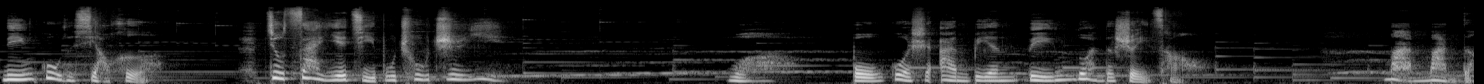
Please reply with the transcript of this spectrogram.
凝固了小河，就再也挤不出枝叶。我。不过是岸边凌乱的水草，慢慢的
